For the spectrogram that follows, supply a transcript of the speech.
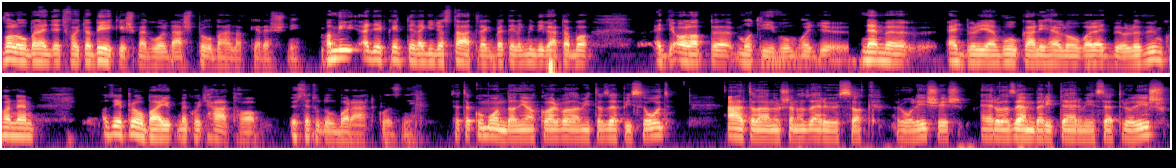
valóban egy egyfajta békés megoldást próbálnak keresni. Ami egyébként tényleg így a Star Trekben tényleg mindig általában egy alap motívum, hogy nem egyből ilyen vulkáni hellóval egyből lövünk, hanem azért próbáljuk meg, hogy hát ha össze tudunk barátkozni. Tehát akkor mondani akar valamit az epizód, általánosan az erőszakról is, és erről az emberi természetről is.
